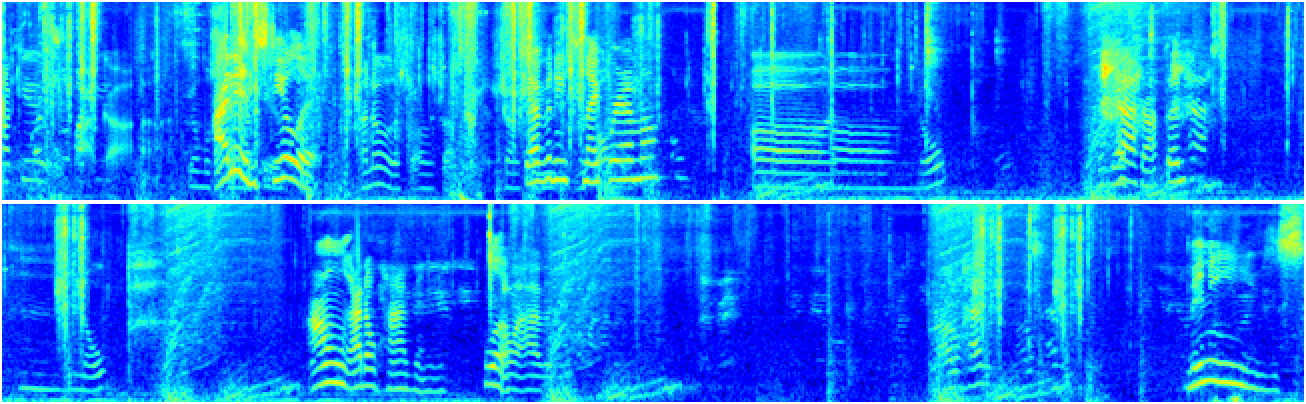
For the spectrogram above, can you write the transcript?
My kill. Oh my god. You almost I didn't steal it. I know that's what I was trying to, trying to Do you have any sniper ammo? Uh, nope. You have shotgun? I don't. I don't have any. Oh, Look, I have it. I don't have it. I don't have it. minis.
